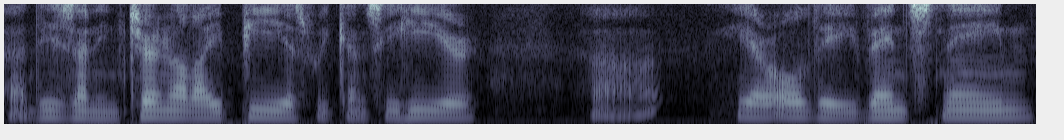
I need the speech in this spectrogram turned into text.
uh, this is an internal IP as we can see here. Uh, here are all the events name.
